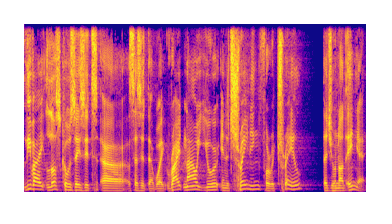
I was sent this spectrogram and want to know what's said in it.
Levi Lusko says it, uh, says it that way. Right now, you're in a training for a trail that you're not in yet.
